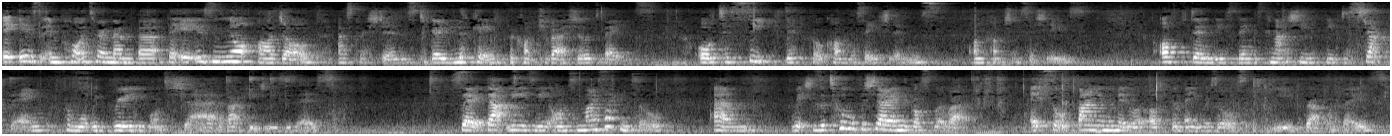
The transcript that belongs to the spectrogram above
It is important to remember that it is not our job as Christians to go looking for controversial debates or to seek difficult conversations on conscience issues. Often these things can actually be distracting from what we really want to share about who Jesus is. So that leads me on to my second tool, um, which is a tool for sharing the gospel at work. It's sort of bang in the middle of the main resource if you grab one of those.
